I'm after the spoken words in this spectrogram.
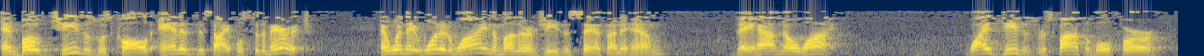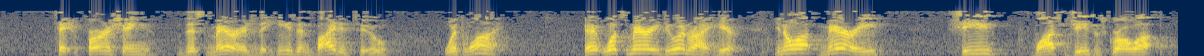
And both Jesus was called and his disciples to the marriage. And when they wanted wine, the mother of Jesus saith unto him, they have no wine. Why is Jesus responsible for furnishing this marriage that he's invited to with wine? Okay, what's Mary doing right here? You know what? Mary, she watched Jesus grow up.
